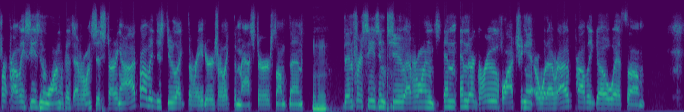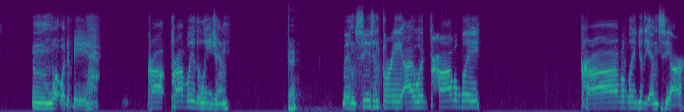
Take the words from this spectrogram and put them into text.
for probably season one because everyone's just starting out. I'd probably just do like the Raiders or like the Master or something. Mhm. Then for season two, everyone's in in their groove watching it or whatever. I would probably go with um, mm, what would it be? Pro- probably the Legion. Okay. Then season three, I would probably probably do the NCR.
